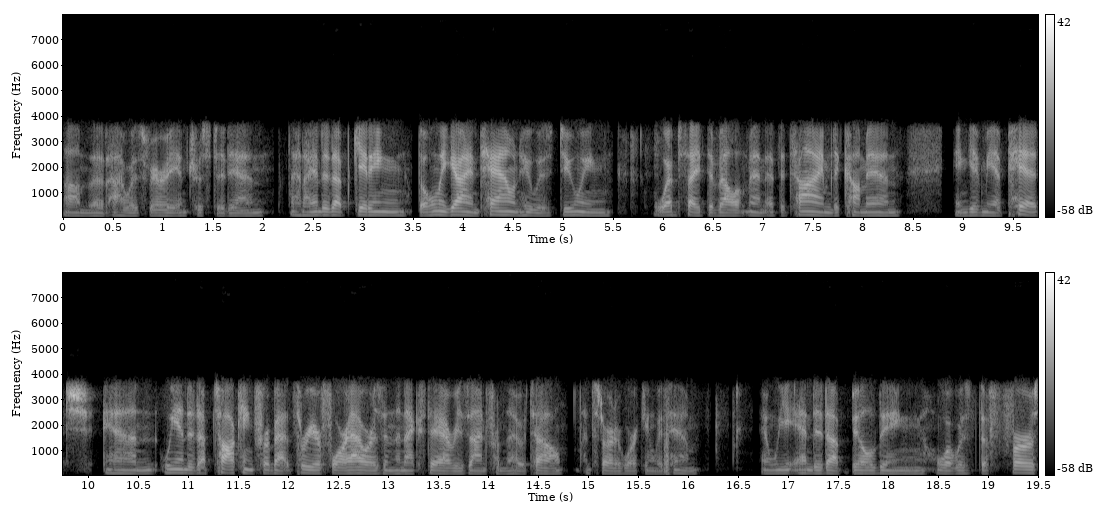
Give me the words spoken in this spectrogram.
um, that I was very interested in. And I ended up getting the only guy in town who was doing website development at the time to come in and give me a pitch. And we ended up talking for about three or four hours. And the next day I resigned from the hotel and started working with him. And we ended up building what was the first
